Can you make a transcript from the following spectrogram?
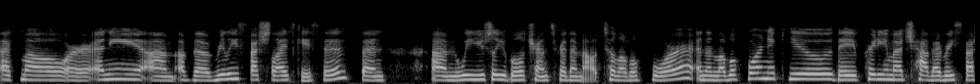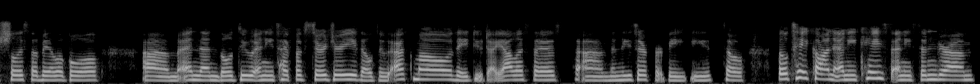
ECMO or any um, of the really specialized cases. Then um, we usually will transfer them out to level four, and then level four NICU, they pretty much have every specialist available um, and then they'll do any type of surgery. They'll do ECMO, they do dialysis, um, and these are for babies. So they'll take on any case, any syndrome.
